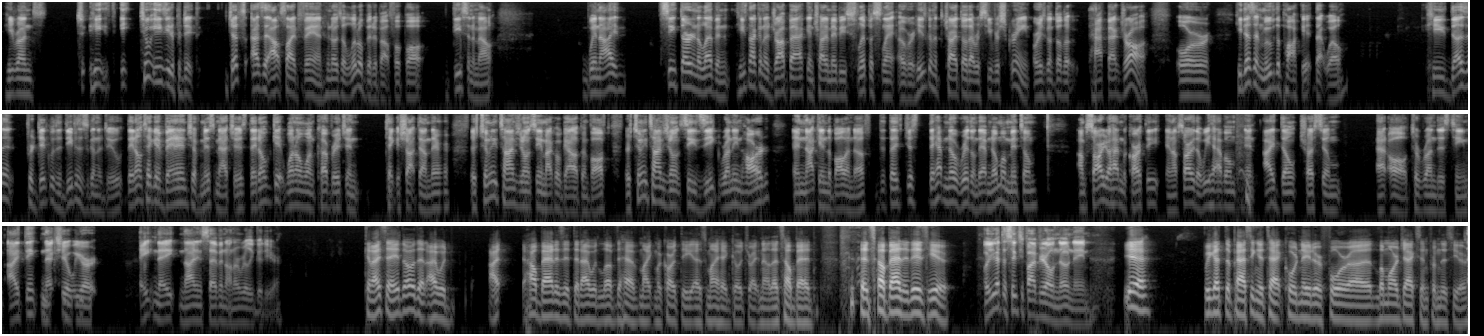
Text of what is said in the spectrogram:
He runs too, he, he too easy to predict. Just as an outside fan who knows a little bit about football, decent amount, when I see third and 11, he's not going to drop back and try to maybe slip a slant over. He's going to try to throw that receiver screen, or he's going to throw the halfback draw, or he doesn't move the pocket that well. He doesn't predict what the defense is going to do. They don't take advantage of mismatches. They don't get one on one coverage and take a shot down there. There's too many times you don't see Michael Gallup involved. There's too many times you don't see Zeke running hard and not getting the ball enough. That They just they have no rhythm. They have no momentum. I'm sorry you had McCarthy, and I'm sorry that we have him, and I don't trust him at all to run this team. I think next year we are eight and eight, nine and seven on a really good year. Can I say though that I would, I how bad is it that I would love to have Mike McCarthy as my head coach right now? That's how bad, that's how bad it is here. Well, you got the 65 year old no name. Yeah, we got the passing attack coordinator for uh, Lamar Jackson from this year.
